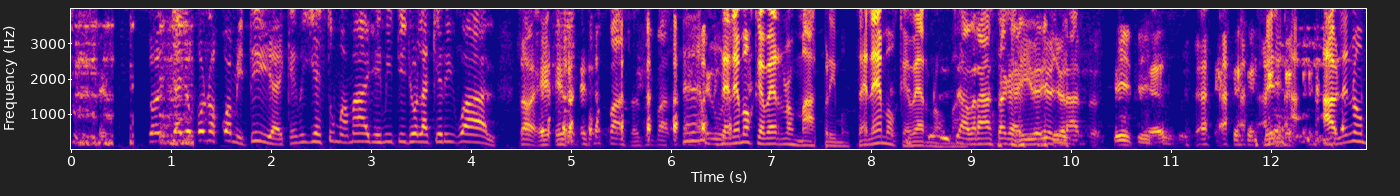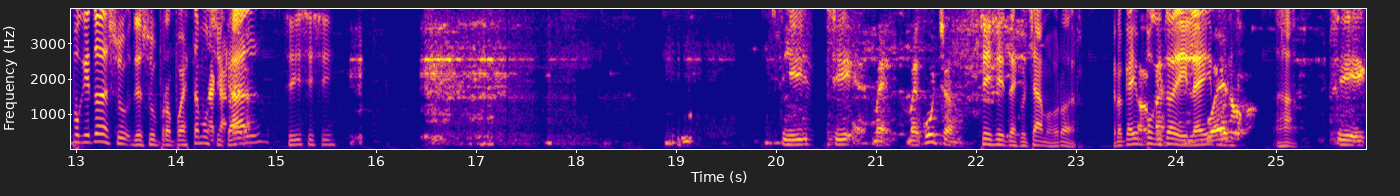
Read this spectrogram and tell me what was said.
Tú- tú- ya yo conozco a mi tía, y que ella es tu mamá, y es mi tía, yo la quiero igual, ¿sabes? E- e- Eso pasa, eso pasa. seguro. Tenemos que vernos más, primo. Tenemos que vernos Y se más. abrazan ahí medio llorando. Sí, sí, sí. Háblenos un poquito de su, de su propuesta musical. Sí, sí, sí. Sí, sí, ¿me, me escuchan? Sí, sí, te escuchamos, brother. Creo que hay un poquito de delay. por- Bueno, Ajá. Sí,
